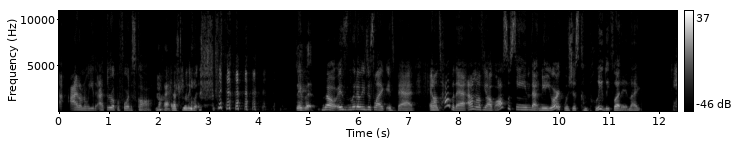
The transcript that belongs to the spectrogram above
I, I don't know either. I threw up before this call. Okay. That's really what. David. No, it's literally just like it's bad. And on top of that, I don't know if y'all have also seen that New York was just completely flooded. Like, yeah.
